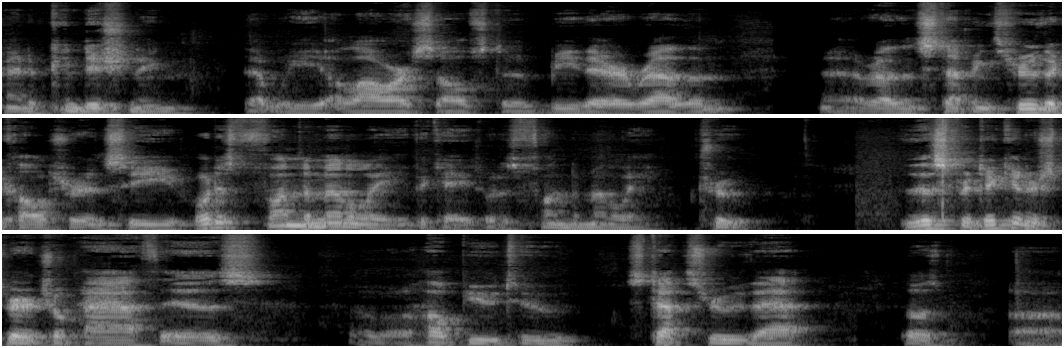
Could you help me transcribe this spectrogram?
kind of conditioning that we allow ourselves to be there rather than uh, rather than stepping through the culture and see what is fundamentally the case, what is fundamentally true. This particular spiritual path is will help you to step through that those uh,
